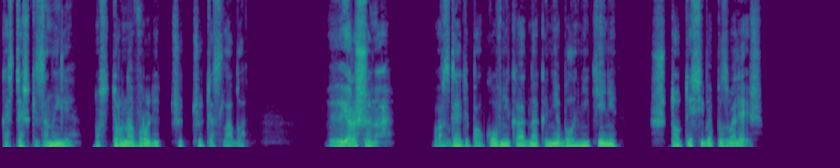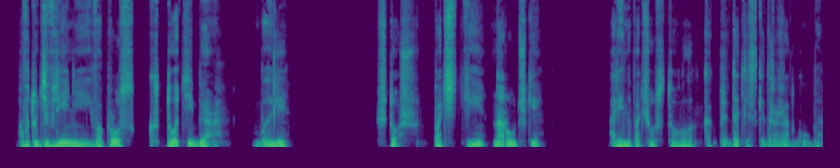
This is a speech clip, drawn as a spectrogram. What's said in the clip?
Костяшки заныли, но струна вроде чуть-чуть ослабла. «Вершина!» Во взгляде полковника, однако, не было ни тени. «Что ты себе позволяешь?» А вот удивление и вопрос «Кто тебя?» были. Что ж, почти на ручке. Арина почувствовала, как предательски дрожат губы.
